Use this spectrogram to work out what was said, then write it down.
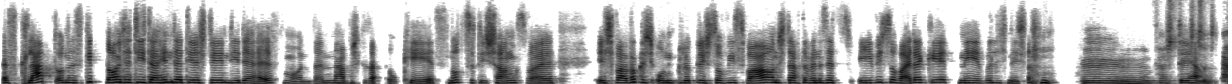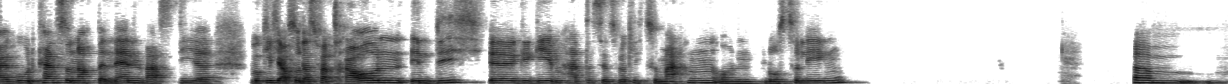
es klappt und es gibt Leute, die da hinter dir stehen, die dir helfen. Und dann habe ich gesagt, okay, jetzt nutze die Chance, weil ich war wirklich unglücklich, so wie es war. Und ich dachte, wenn es jetzt ewig so weitergeht, nee, will ich nicht. Mm, verstehe ich ja. total gut. Kannst du noch benennen, was dir wirklich auch so das Vertrauen in dich äh, gegeben hat, das jetzt wirklich zu machen und loszulegen? Ähm,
